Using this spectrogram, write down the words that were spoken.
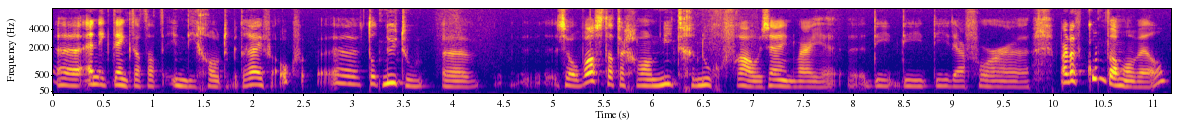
Uh, en ik denk dat dat in die grote bedrijven ook uh, tot nu toe uh, zo was. Dat er gewoon niet genoeg vrouwen zijn waar je, die, die, die daarvoor. maar dat komt allemaal wel.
